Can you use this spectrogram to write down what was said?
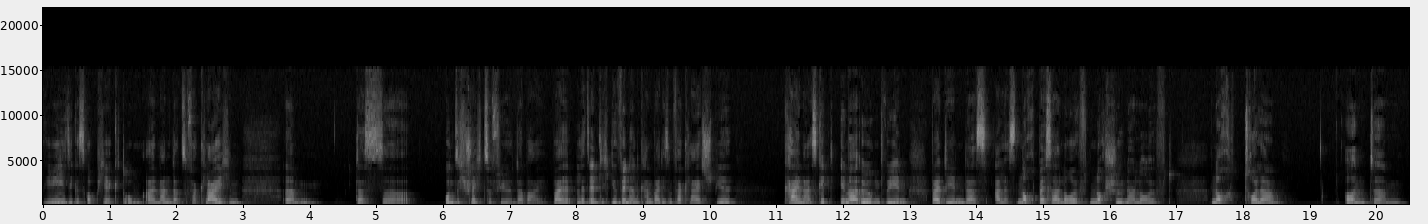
riesiges Objekt, um einander zu vergleichen ähm, das, äh, und sich schlecht zu fühlen dabei. Weil letztendlich gewinnen kann bei diesem Vergleichsspiel keiner. Es gibt immer irgendwen, bei denen das alles noch besser läuft, noch schöner läuft, noch toller. Und ähm,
